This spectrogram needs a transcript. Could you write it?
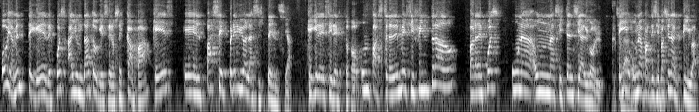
Obviamente que después hay un dato que se nos escapa, que es el pase previo a la asistencia. ¿Qué quiere decir esto? Un pase de Messi filtrado para después una, una asistencia al gol, ¿sí? Claro. Una participación activa.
